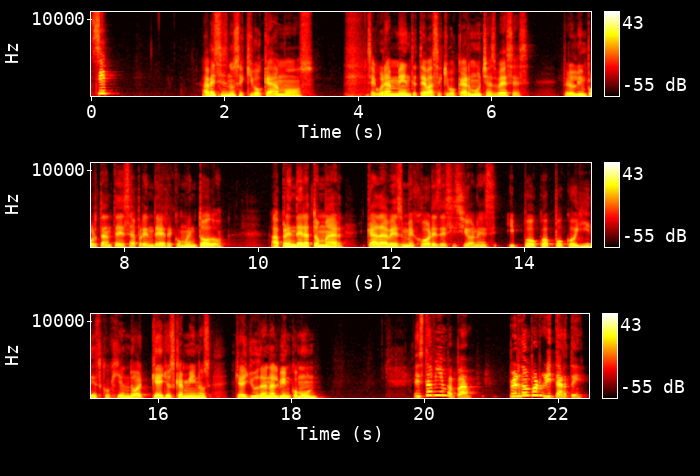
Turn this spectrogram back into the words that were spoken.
Sí, A veces nos equivocamos. Seguramente te vas a equivocar muchas veces, pero lo importante es aprender como en todo, aprender a tomar cada vez mejores decisiones y poco a poco ir escogiendo aquellos caminos que ayudan al bien común. Está bien, papá. Perdón por gritarte.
